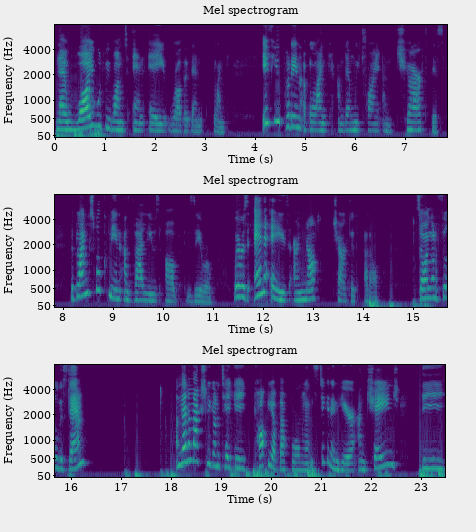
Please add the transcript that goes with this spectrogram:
Now, why would we want NA rather than blank? If you put in a blank and then we try and chart this, the blanks will come in as values of zero, whereas NAs are not charted at all. So I'm going to fill this down. And then I'm actually going to take a copy of that formula and stick it in here and change the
